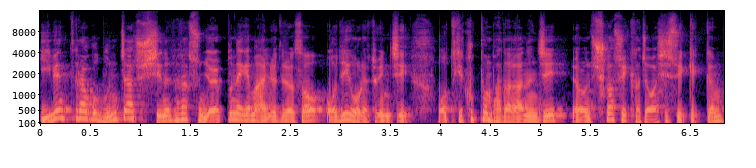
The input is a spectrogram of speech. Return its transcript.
이벤트라고 문자 주시는 선착순 10분에게만 알려드려서 어디 거래소인지 어떻게 쿠폰 받아가는지 여러분 추가 수익 가져가실 수 있게끔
